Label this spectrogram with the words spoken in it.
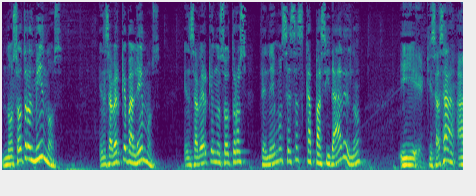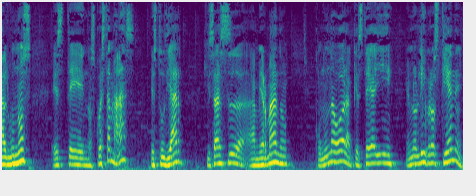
nosotros mismos, en saber que valemos, en saber que nosotros tenemos esas capacidades, ¿no? Y quizás a, algunos este, nos cuesta más estudiar. Quizás eh, a mi hermano, con una hora que esté ahí en los libros, tiene.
